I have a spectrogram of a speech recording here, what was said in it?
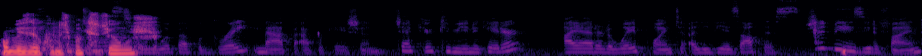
O bizle konuşmak istiyormuş. Check your communicator. I added a waypoint to Olivier's office. Should be easy to find.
